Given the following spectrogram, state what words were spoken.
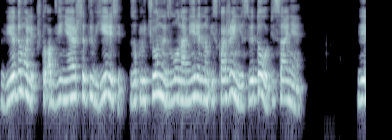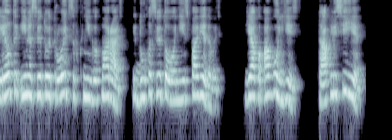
Ведомо ли, что обвиняешься ты в ересе, заключенной в злонамеренном искажении Святого Писания? Велел ты имя Святой Троицы в книгах марать и Духа Святого не исповедовать. Яко огонь есть. Так ли сие?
